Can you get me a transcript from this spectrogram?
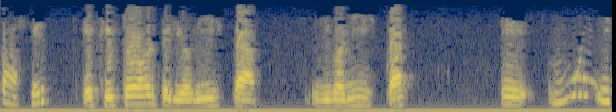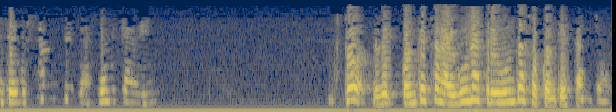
Case, escritor, periodista, guionista, eh, muy interesante acerca de contestan algunas preguntas o contestan todas.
